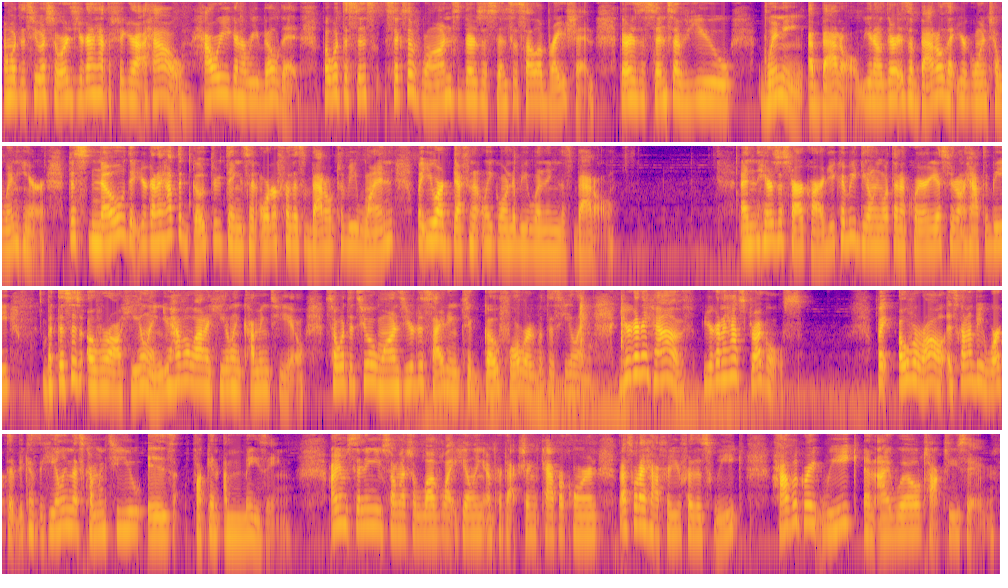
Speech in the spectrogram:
and with the Two of Swords, you're going to have to figure out how. How are you going to rebuild it? But with the Six of Wands, there's a sense of celebration. There is a sense of you winning a battle. You know, there is a battle that you're going to win here. Just know that you're going to have to go through things in order for this battle to be won, but you are definitely going to be winning this battle. And here's a star card. You could be dealing with an Aquarius. You don't have to be. But this is overall healing. You have a lot of healing coming to you. So with the Two of Wands, you're deciding to go forward with this healing. You're going to have, you're going to have struggles. But overall, it's going to be worth it because the healing that's coming to you is fucking amazing. I am sending you so much love, light, healing, and protection, Capricorn. That's what I have for you for this week. Have a great week, and I will talk to you soon.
